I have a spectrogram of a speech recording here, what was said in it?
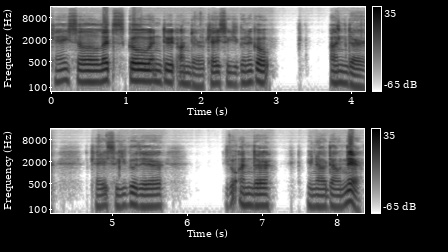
Okay, so let's go and do it under. Okay, so you're going to go under. Okay, so you go there, you go under, you're now down there.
